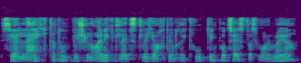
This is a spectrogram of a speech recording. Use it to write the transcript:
Sie erleichtert und beschleunigt letztlich auch den Recruiting-Prozess, das wollen wir ja.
